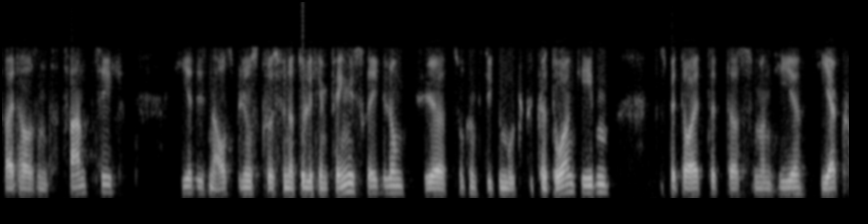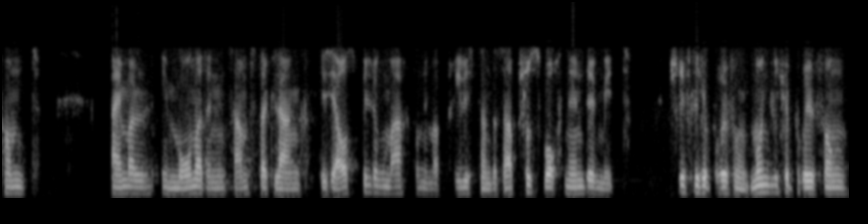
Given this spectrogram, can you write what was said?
2020 hier diesen Ausbildungskurs für natürliche Empfängnisregelung für zukünftige Multiplikatoren geben. Das bedeutet, dass man hier herkommt einmal im Monat einen Samstag lang diese Ausbildung macht und im April ist dann das Abschlusswochenende mit schriftlicher Prüfung und mundlicher Prüfung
